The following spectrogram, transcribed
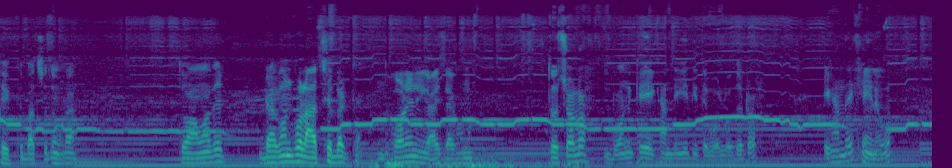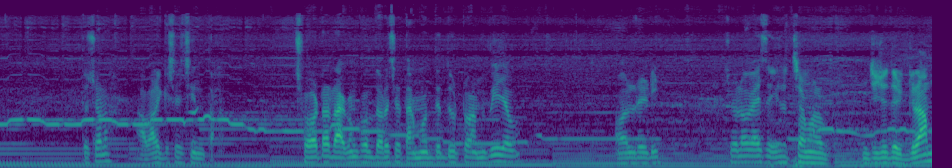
দেখতে পাচ্ছ তোমরা। তো আমাদের ড্রাগন ফল আছে বাট ধরেনি গাইজ এখনও। তো চলো, বোনকে এখান থেকে দিতে বলব দুটো। এখান থেকে খেয়ে নেব। তো চলো, আবার কিসের চিন্তা। ছটা ড্রাগন ফল ধরেছে, তার মধ্যে দুটো আমি পেয়ে যাব। অলরেডি চলো গাইজ এই হচ্ছে আমার জিজুদের গ্রাম।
